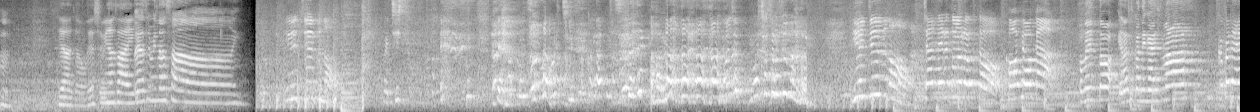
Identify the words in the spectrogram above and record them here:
う。ん。うではじゃあおやすみなさい。おやすみなさーい。YouTube の。YouTube のチャンネル登録と高評価コメントよろしくお願いします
